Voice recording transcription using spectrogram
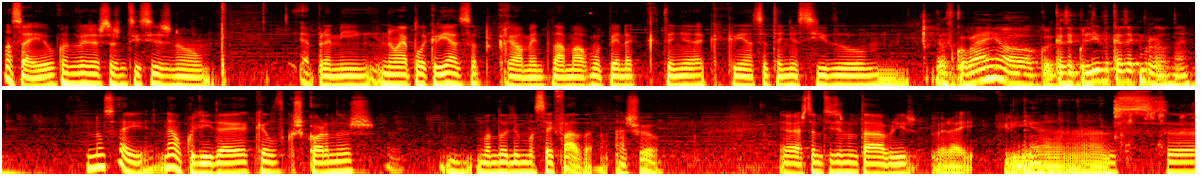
não sei, eu quando vejo estas notícias não. É, para mim, não é pela criança, porque realmente dá-me alguma pena que, tenha, que a criança tenha sido. hum, Ele ficou bem ou quer dizer colhido, quer dizer que morreu, não é? Não sei. Não, colhida é aquele que os cornos mandou-lhe uma ceifada, acho eu. Esta notícia não está a abrir. Espera aí. Criança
